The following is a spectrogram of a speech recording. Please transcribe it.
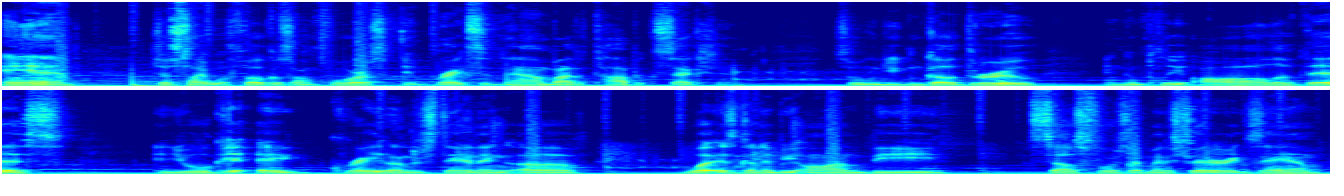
And just like with Focus on Force, it breaks it down by the topic section. So when you can go through and complete all of this, and you will get a great understanding of what is going to be on the Salesforce Administrator exam,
